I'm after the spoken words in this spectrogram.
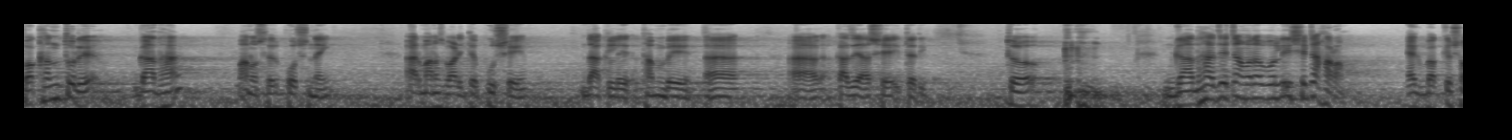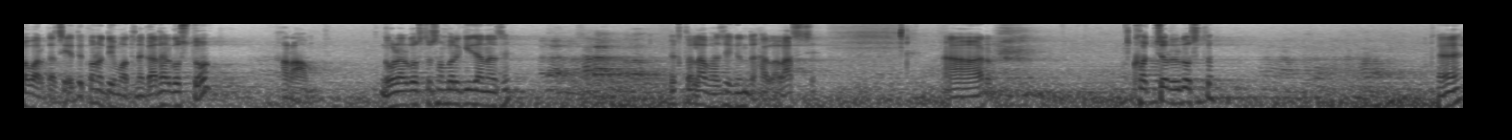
পক্ষান্তরে গাধা মানুষের পোষ নেই। আর মানুষ বাড়িতে পুষে, ডাকলে, থামবে কাজে আসে, ইত্যাদি। তো গাধা যেটা আমরা বলি সেটা হারাম। এক বাক্যে সবার কাছে, এতে কোনো দ্বিমত নেই। গাধার গোস্ত হারাম। ঘোড়ার গোস্ত সম্পর্কে কী জানা আছে? ইখতলাফ আছে, কিন্তু হালাল আসছে। আর খচ্চরের গোস্ত? হ্যাঁ?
